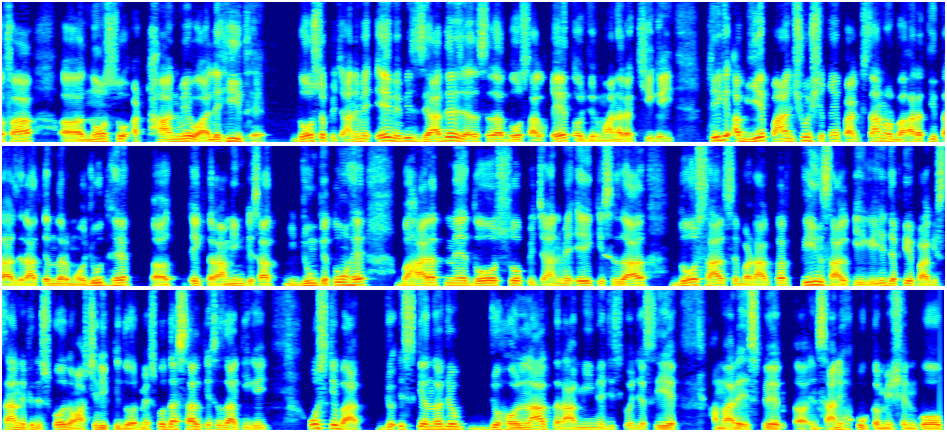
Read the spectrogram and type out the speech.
دفعہ نو سو اٹھانوے والے ہی تھے۔ دو سو پچانوے اے میں بھی زیادہ سے زیادہ سزا دو سال قید اور جرمانہ رکھی گئی۔ ٹھیک ہے، اب یہ پانچوں شقیں پاکستان اور بھارت کی تعزیرات کے اندر موجود ہے ایک ترامیم کے ساتھ جوں کے تو ہے، بھارت میں دو سو پچانوے اے کی سزا دو سال سے بڑھا کر تین سال کی گئی ہے، جبکہ پاکستان نے پھر اس کو نواز شریف کی دور میں اس کو دس سال کی سزا کی گئی۔ اس کے بعد جو اس کے اندر جو جو ہولناک ترامیم ہے، جس کی وجہ سے یہ ہمارے اس پہ انسانی حقوق کمیشن کو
